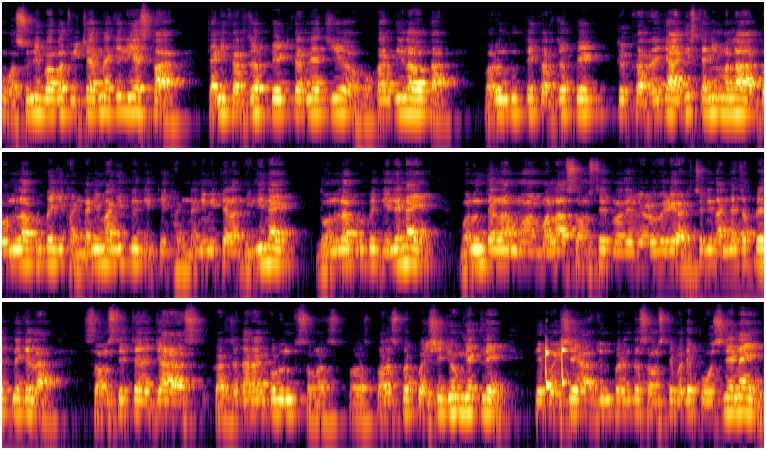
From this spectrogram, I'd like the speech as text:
वसुलीबाबत विचारणा केली असता त्यांनी कर्ज पेट करण्याची होकार दिला होता. परंतु ते कर्ज पेट करण्याच्या आधीच त्यांनी मला दोन लाख रुपयाची खंडणी मागितली होती. ती खंडणी मी त्याला दिली नाही. दोन लाख रुपये दिले नाही. म्हणून त्याला म- मला संस्थेमध्ये वेळोवेळी अडचणीत आणण्याचा प्रयत्न केला. संस्थेच्या ज्या कर्जदारांकडून समज प- परस्पर पैसे घेऊन घेतले ते पैसे अजूनपर्यंत संस्थेमध्ये पोहोचले नाही.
